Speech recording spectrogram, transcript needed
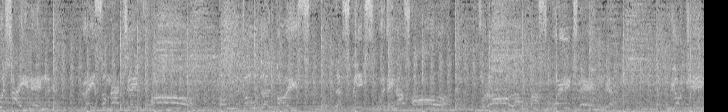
Power shining, rays of magic on the golden voice that speaks within us all. For all of us waiting, your kingdom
